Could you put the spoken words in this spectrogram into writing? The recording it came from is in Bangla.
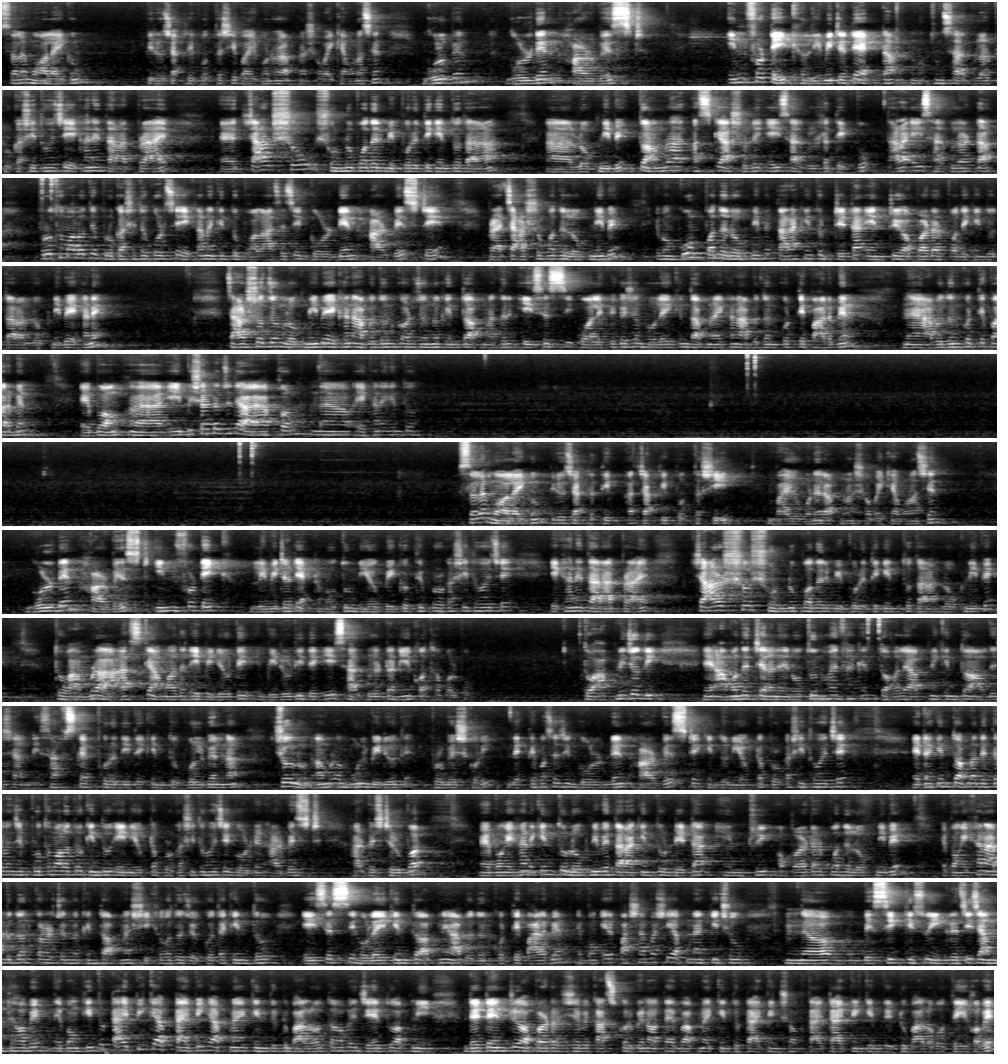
আসসালামু আলাইকুম। প্রিয় চাকরি প্রত্যাশী ভাই বোনেরা, আপনারা সবাই কেমন আছেন? গোল্ডেন গোল্ডেন হারভেস্ট ইনফোটেক লিমিটেডে একটা নতুন সার্কুলার প্রকাশিত হয়েছে। এখানে তারা প্রায় চারশো শূন্য পদের বিপরীতে কিন্তু তারা লোক নিবে। তো আমরা আজকে আসলে এই সার্কুলারটা দেখব। তারা এই সার্কুলারটা প্রথম আলোতে প্রকাশিত করছে। এখানে কিন্তু বলা আছে যে গোল্ডেন হারভেস্টে প্রায় চারশো পদে লোক নেবে এবং কোন পদে লোক নেবে, তারা কিন্তু ডেটা এন্ট্রি অপারেটার পদে কিন্তু তারা লোক নেবে এখানে। চারশো জন লোক নিবে এখানে আবেদন করার জন্য কিন্তু আপনাদের এইচএসসি কোয়ালিফিকেশন হলেই কিন্তু আপনারা এখানে আবেদন করতে পারবেন আবেদন করতে পারবেন। এবং এই বিষয়টা যদি এখন এখানে কিন্তু আসসালামু আলাইকুম, প্রিয় চাকরি চাকরি প্রত্যাশী ভাই বোনের, আপনারা সবাই কেমন আছেন? গোল্ডেন হারভেস্ট ইনফোটেক লিমিটেডে একটা নতুন নিয়োগ বিজ্ঞপ্তি প্রকাশিত হয়েছে। এখানে তারা প্রায় চারশো শূন্য পদের বিপরীতে কিন্তু তারা লোক নিবে। তো আমরা আজকে আমাদের এই ভিডিওটি ভিডিওটিতে এই সার্কুলারটা নিয়ে কথা বলব। তো আপনি যদি আমাদের চ্যানেলে নতুন হয়ে থাকেন, তাহলে আপনি কিন্তু আমাদের চ্যানেলটি সাবস্ক্রাইব করে দিতে কিন্তু ভুলবেন না। চলুন, আমরা মূল ভিডিওতে প্রবেশ করি। দেখতে পাচ্ছেন যে গোল্ডেন হারভেস্টে কিন্তু নিয়োগটা প্রকাশিত হয়েছে। এটা কিন্তু আপনারা দেখতে পান যে প্রথম আলোতেও কিন্তু এই নিয়োগটা প্রকাশিত হয়েছে গোল্ডেন হারভেস্ট হারভেস্টের উপর। এবং এখানে কিন্তু লোক নিবে, তারা কিন্তু ডেটা এন্ট্রি অপারেটর পদে লোক নিবে এবং এখানে আবেদন করার জন্য কিন্তু আপনার শিক্ষাগত যোগ্যতা কিন্তু এইচএসসি হলেই কিন্তু আপনি আবেদন করতে পারবেন এবং এর পাশাপাশি আপনার কিছু বেসিক কিছু ইংরেজি জানতে হবে এবং কিন্তু টাইপিংয়ে টাইপিংয়ে আপনাকে কিন্তু একটু ভালো হতে হবে। যেহেতু আপনি ডেটা এন্ট্রি অপারেটর হিসেবে কাজ করবেন, অতএব আপনার কিন্তু টাইপিং সব টাইপিং কিন্তু একটু ভালো হতেই হবে।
